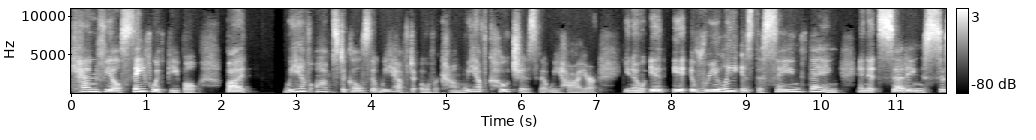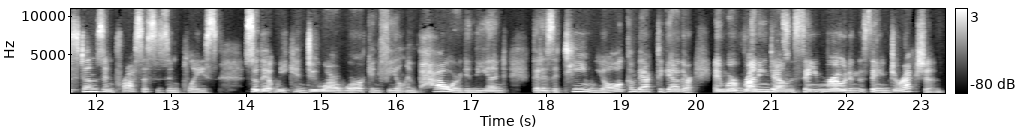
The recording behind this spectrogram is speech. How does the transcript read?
can feel safe with people. But we have obstacles that we have to overcome. We have coaches that we hire. You know it it really is the same thing and it's setting systems and processes in place so that we can do our work and feel empowered in the end that as a team we all come back together and we're running down the same road in the same direction.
